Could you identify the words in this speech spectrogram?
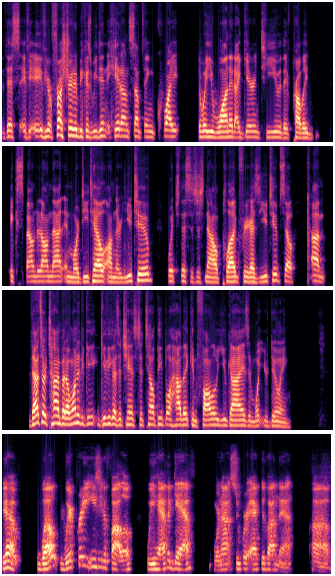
this if if you're frustrated because we didn't hit on something quite the way you wanted I guarantee you they've probably expounded on that in more detail on their YouTube which this is just now a plug for you guys YouTube. So um that's our time but i wanted to gi- give you guys a chance to tell people how they can follow you guys and what you're doing Yeah. Well, we're pretty easy to follow. We have a Gab. We're not super active on that. Uh,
